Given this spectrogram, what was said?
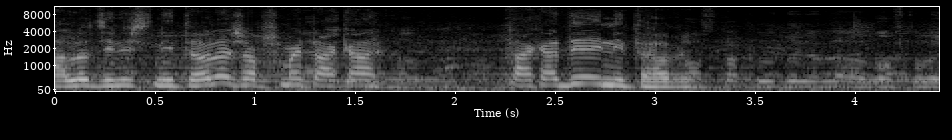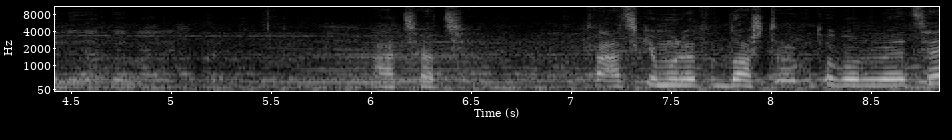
ভালো জিনিস নিতে হলে সবসময় টাকা টাকা দিয়েই নিতে হবে। সস্তা তুলতে গেলে দশটা হইলে যেতে পারে। আচ্ছা আচ্ছা। তো আজকে মূলত দশটার মতো গরু রয়েছে।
